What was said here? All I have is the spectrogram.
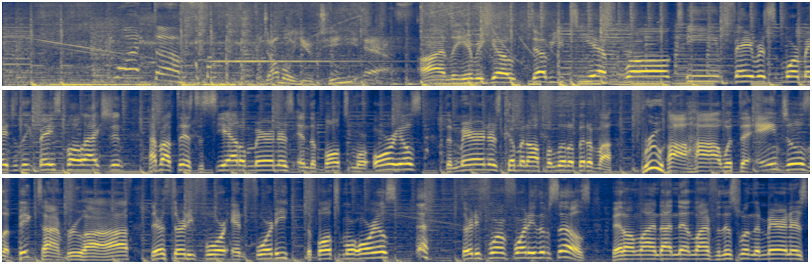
What the f- WTF. All right, Lee, here we go. WTF, wrong team favorites, more Major League Baseball action. How about this? The Seattle Mariners and the Baltimore Orioles. The Mariners coming off a little bit of a brouhaha with the Angels, a big time brouhaha. They're 34 and 40. The Baltimore Orioles, 34 and 40 themselves. BetOnline.net line for this one. The Mariners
